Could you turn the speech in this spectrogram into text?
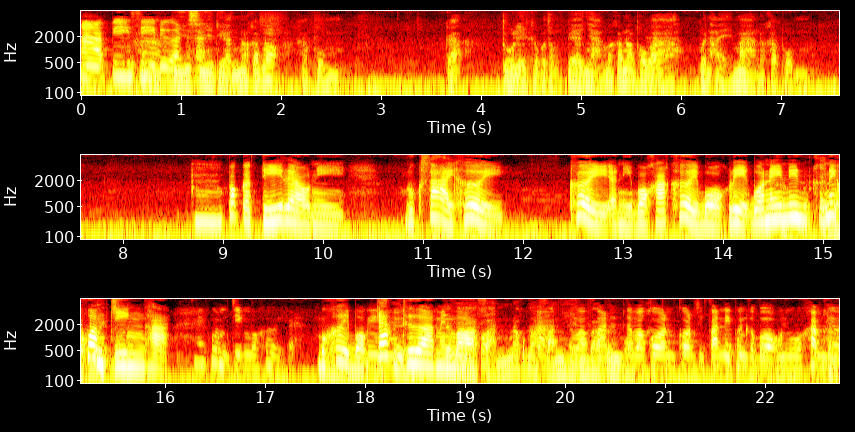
ห้าปีสี่เดือนปีค่ะ สี่เดือนเนาะครับเนาะครับผมกะตัวเลขก็บ่ต้องแปลหยังเนาะครับเนาะเพราะว่าเพิ่นให้มาเนาะครับผม อืมปกติแล้วนี่ ลูกชายเคย เคย อันนี้บ่คะเคยบอกเลขบ่ในในในความจริงค่ะในความจริงบ่เคยค่ะ บ่เคยบอกจักเทื่อแม่นบ่แต่ว่าฝันเนาะครับเนาะค่ะฝันเห็นแต่ว่าว่าฝันเพิ่นบอกแต่ว่าก่อนก่อนสิฝันนี่เพิ่นก็บอกอยู่คำเดียว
